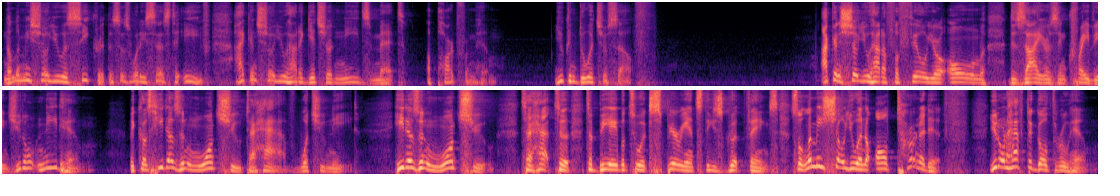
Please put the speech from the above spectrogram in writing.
Now, let me show you a secret. This is what he says to Eve I can show you how to get your needs met apart from him. You can do it yourself. I can show you how to fulfill your own desires and cravings. You don't need him because he doesn't want you to have what you need. He doesn't want you to have to, to be able to experience these good things. So let me show you an alternative. You don't have to go through him.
